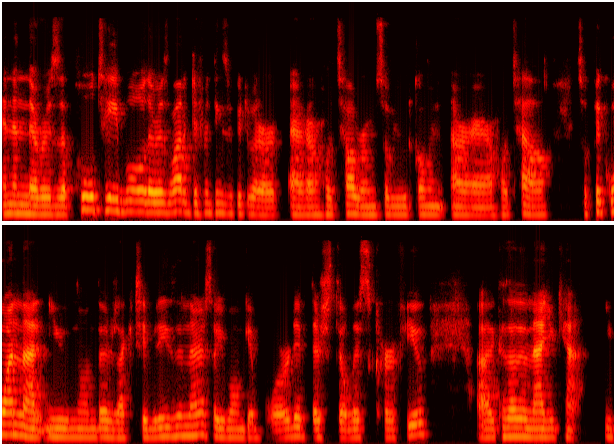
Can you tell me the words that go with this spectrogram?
and then there was a pool table. There was a lot of different things we could do at our at our hotel room. So we would go in our, our hotel. So pick one that you know there's activities in there, so you won't get bored if there's still this curfew, uh, because other than that, you can't you,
